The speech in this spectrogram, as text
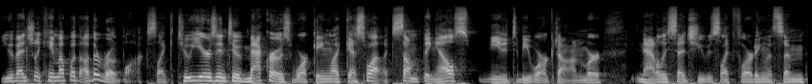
you eventually came up with other roadblocks. Like two years into macros working, like guess what? Like something else needed to be worked on. Where Natalie said she was like flirting with some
